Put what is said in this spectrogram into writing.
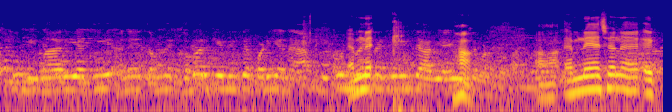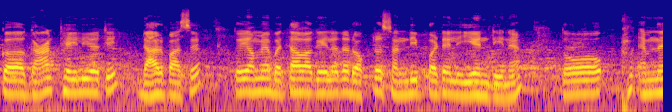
શું બીમારી હતી અને તમને ખબર કેવી રીતે પડી અને આપ એમને- કેવી રીતે આવી? હા. એમને છે ને એક ગાંઠ થયેલી હતી ડાળ પાસે. તો એ અમે બતાવવા ગયેલા હતા ડૉક્ટર સંદીપ પટેલ ઈએનટીને તો એમને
